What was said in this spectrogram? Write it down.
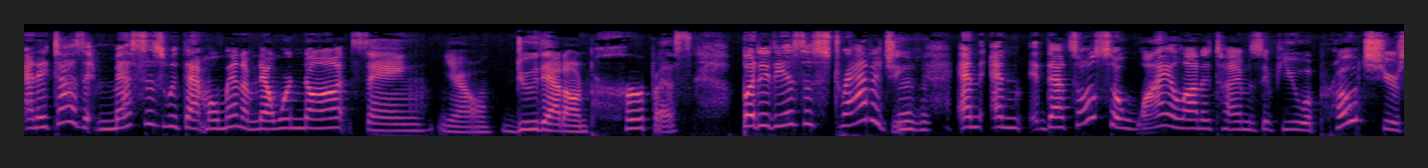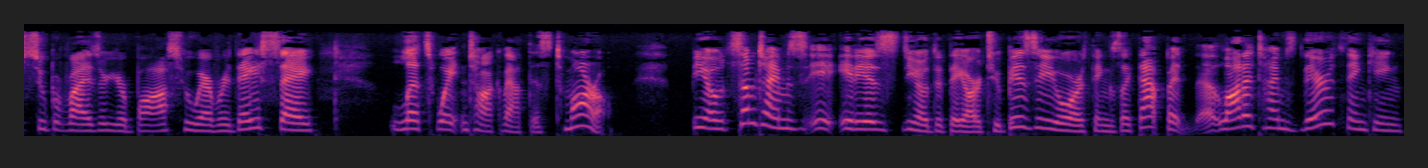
and it does, it messes with that momentum. Now we're not saying, you know, do that on purpose, but it is a strategy. Mm-hmm. And, and that's also why a lot of times if you approach your supervisor, your boss, whoever, they say, let's wait and talk about this tomorrow you know, sometimes it, it is, you know, that they are too busy or things like that. But a lot of times they're thinking,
